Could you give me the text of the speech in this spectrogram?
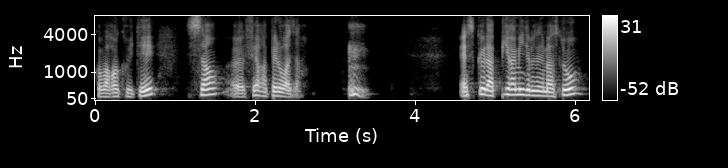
qu'on va recruter sans euh, faire appel au hasard. Est-ce que la pyramide de besoins de Maslow,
